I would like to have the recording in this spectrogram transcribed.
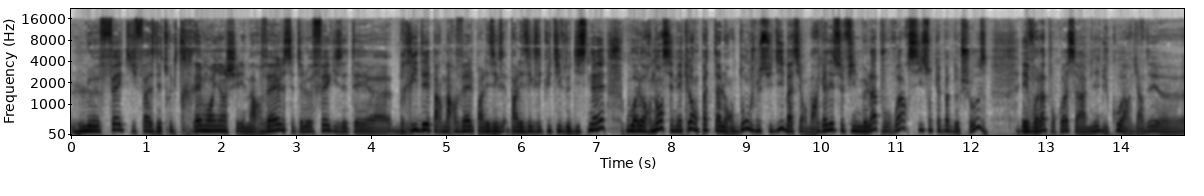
le fait qu'ils fassent des trucs très moyens chez les Marvel, c'était le fait qu'ils étaient euh, bridés par Marvel, par les, par les exécutifs de Disney, ou alors non, ces mecs-là ont pas de talent. Donc je me suis dit, bah tiens, on va regarder ce film-là pour voir s'ils sont capables d'autre chose. Et voilà pourquoi ça a amené du coup à regarder. euh,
